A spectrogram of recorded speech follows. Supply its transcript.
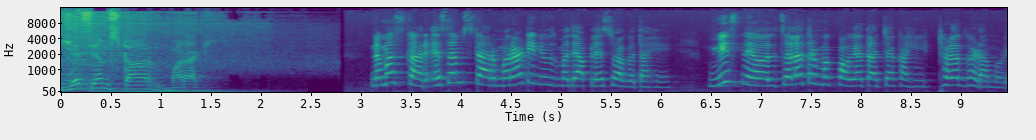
एस एम स्टार मराठी. नमस्कार एस एम स्टार मराठी न्यूजमध्ये आपले स्वागत आहे. मी स्नेहल चला तर मग पाहूयात आजच्या काही ठळक घडामोडी.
